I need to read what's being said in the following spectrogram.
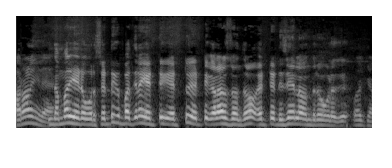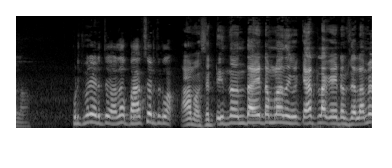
பரவாயில்லைங்களே. இந்த மாதிரி ஒரு செட்டுக்கு பார்த்தீங்கன்னா எட்டு எட்டு எட்டு கலர்ஸ் வந்துடும் எட்டு டிசைனில் வந்துடும் உங்களுக்கு. ஓகேண்ணா பிடிச்ச மாதிரி எடுத்து அதான் பாக்ஸ் எடுத்துக்கலாம். ஆமாம் செட் இந்த இந்த ஐட்டம்லாம் இந்த கேட்லாக் ஐட்டம்ஸ் எல்லாமே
